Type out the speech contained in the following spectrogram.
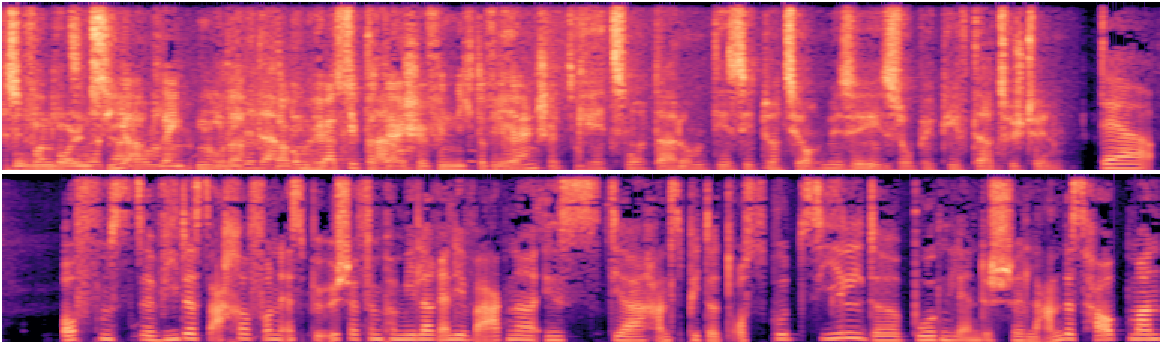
also wovon wollen Sie darum, ablenken oder warum hört die Parteichefin nicht auf Ihre Einschätzung? Geht es nur darum, die Situation, wie sie ist, objektiv darzustellen. Der offenste Widersacher von SPÖ-Chefin Pamela Rendi-Wagner ist der Hans-Peter Doskozil, der burgenländische Landeshauptmann,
